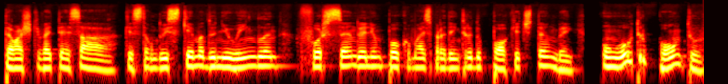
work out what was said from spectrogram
Então acho que vai ter essa questão do esquema do New England forçando ele um pouco mais para dentro do pocket também. Um outro ponto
